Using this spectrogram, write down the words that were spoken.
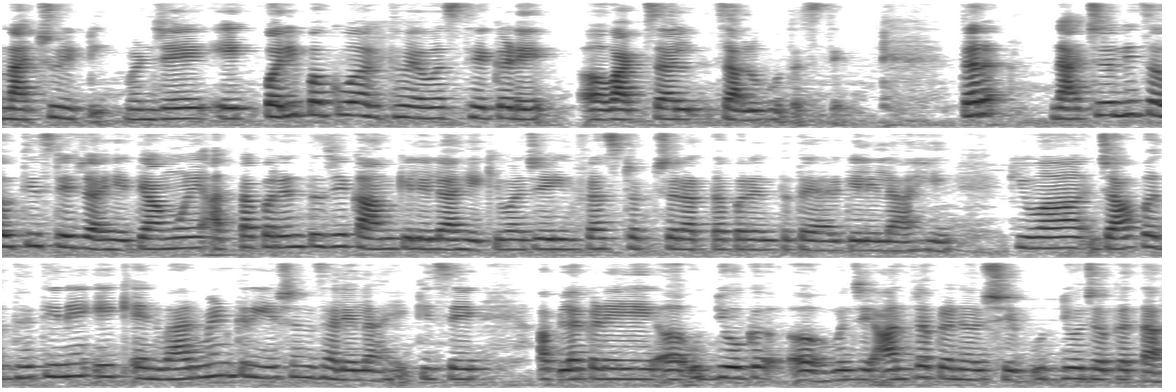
मॅच्युरिटी म्हणजे एक परिपक्व अर्थव्यवस्थेकडे वाटचाल चालू होत असते. तर नॅचरली चौथी स्टेज आहे त्यामुळे आत्तापर्यंत जे काम केलेलं आहे किंवा जे इन्फ्रास्ट्रक्चर आत्तापर्यंत तयार केलेलं आहे किंवा ज्या पद्धतीने एक एन्व्हायरमेंट क्रिएशन झालेलं आहे की से आपल्याकडे उद्योग म्हणजे आंत्रप्रनरशिप उद्योजकता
